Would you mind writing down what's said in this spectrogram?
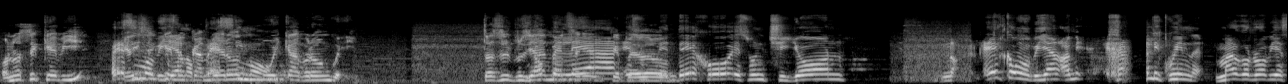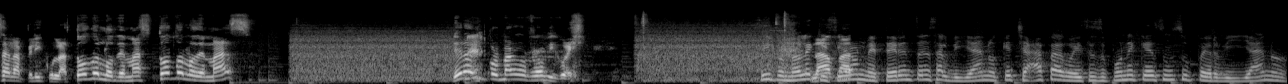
o no sé qué vi. que Pésimo dicen que villano, lo cambiaron pésimo. muy cabrón, güey. Entonces, pues ya no no, pelea, sé qué es pedo. un pendejo, es un chillón. No, él como villano, a mí, Harley Quinn, Margot Robbie es a la película. Todo lo demás, todo lo demás. Yo la vi ¿Eh? por Margot Robbie, güey. Sí, pues no le Nada quisieron meter entonces al villano. Qué chafa, güey. Se supone que es un super villano.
